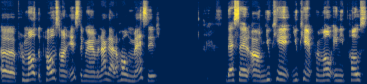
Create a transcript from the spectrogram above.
to uh, promote the post on Instagram, and I got a whole message that said um you can't you can't promote any posts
